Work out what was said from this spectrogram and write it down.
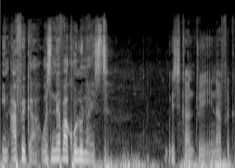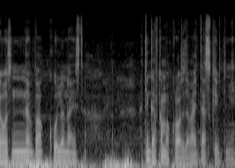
in Africa was never colonized? Which country in Africa was never colonized? I think I've come across that, but it escaped me.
